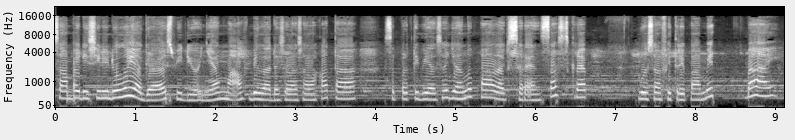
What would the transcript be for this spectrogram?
Sampai di sini dulu ya guys videonya. Maaf bila ada salah-salah kata. Seperti biasa jangan lupa like, share, and subscribe. Gue Safitri pamit. Bye.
